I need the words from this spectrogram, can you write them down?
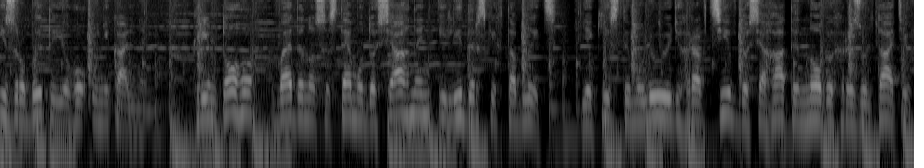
і зробити його унікальним. Крім того, введено систему досягнень і лідерських таблиць, які стимулюють гравців досягати нових результатів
